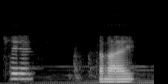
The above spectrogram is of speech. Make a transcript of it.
Bye bye.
